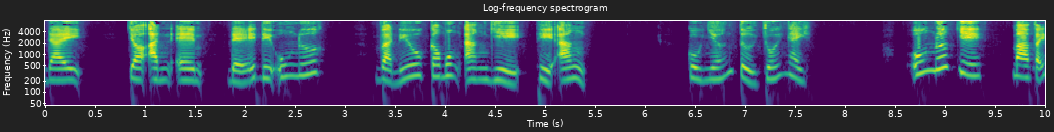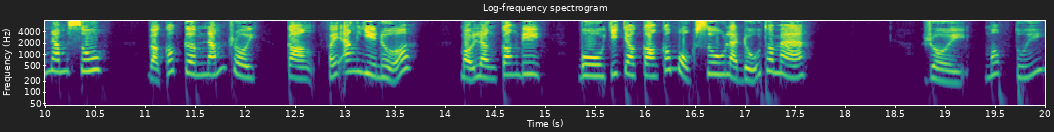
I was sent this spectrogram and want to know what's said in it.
Đây, cho anh em để đi uống nước. Và nếu có muốn ăn gì thì ăn. Cô nhớn từ chối ngay. Uống nước gì mà phải 5 xu? Và có cơm nắm rồi, còn phải ăn gì nữa? Mỗi lần con đi, bù chỉ cho con có một xu là đủ thôi mà. Rồi móc túi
